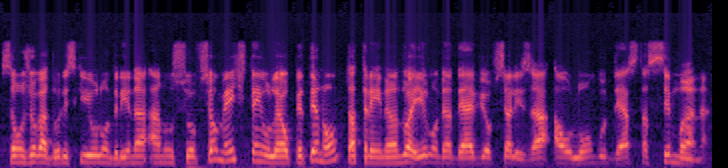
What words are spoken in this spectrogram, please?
são os jogadores que o Londrina anunciou oficialmente. Tem o Léo Petenon, que está treinando aí, o Londrina deve oficializar ao longo desta semana.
